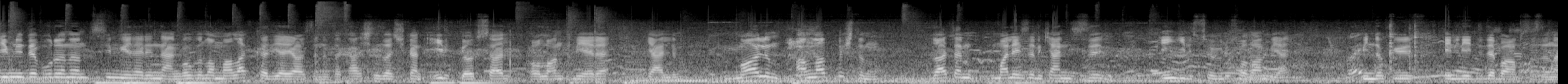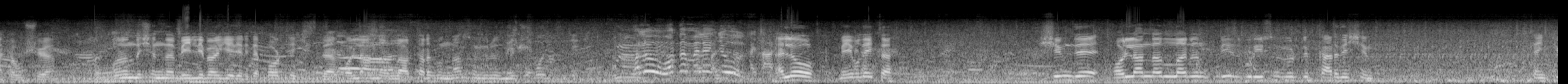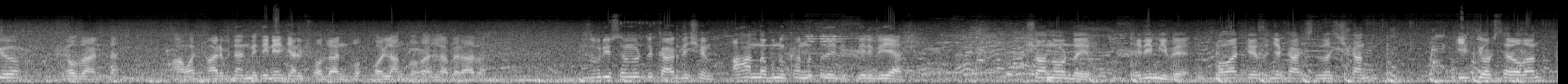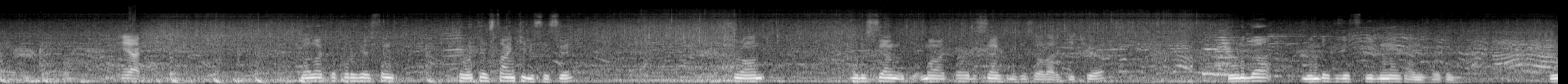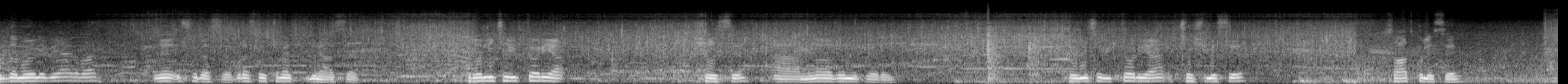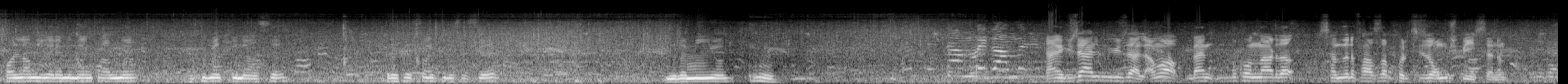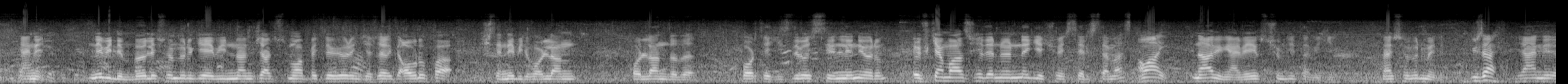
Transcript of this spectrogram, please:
Şimdi de buranın simgelerinden Google'a Malakka diye yazdığınızda karşınıza çıkan ilk görsel olan bir yere geldim. Malum anlatmıştım. Zaten Malezya'nın kendisi İngiliz sömürüsü olan bir yer. 1957'de bağımsızlığına kavuşuyor. Onun dışında belli bölgeleri de Portekiz'de Hollandalılar tarafından sömürülmüş. Hello, watermelon juice. Hello, later. Şimdi Hollandalıların biz burayı sömürdük kardeşim. Thank you. Yol verdiler. Ama harbiden medeniyet gelmiş Hollanda- Hollandalılarla beraber. Biz burayı sömürdük kardeşim. Aha da bunun kanıtı dedikleri bir yer. Şu an oradayım. Dediğim gibi Malakya yazınca karşınıza çıkan ilk görsel olan yer. Malakka Protestan, Protestan Kilisesi. Şu an Hristiyan, Malakka Hristiyan Kilisesi olarak geçiyor. Burada 1931'den kalmış bakın. Burada böyle bir yer var ve şurası. Burası hükümet binası. Kraliçe Victoria şeysi. Aa, bunun adını unutuyorum. Kraliçe Victoria çeşmesi. Saat Kulesi. Hollanda döneminden kalma hükümet binası, protestan kilisesi, bu da minyon. Yani güzel mi güzel ama ben bu konularda sanırım fazla politize olmuş bir insanım. Yani ne bileyim böyle sömürge bilmem carçut muhabbetleri görünce özellikle Avrupa işte ne bileyim Hollanda, Hollandalı, Portekizli böyle sinirleniyorum. Öfkem bazı şeylerin önüne geçiyor ister istemez. Ama ne yapayım yani benim suçum değil tabii ki. Ben sömürmedim. Güzel yani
